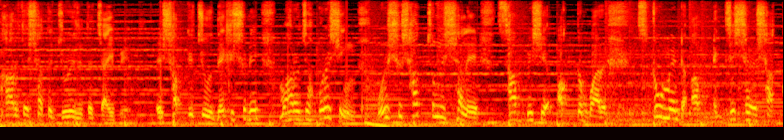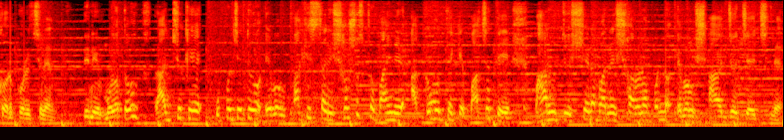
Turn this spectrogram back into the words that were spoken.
ভারতের সাথে জুড়ে যেতে চাইবে। এই সবকিছু দেখে শুনে মহারাজা হরি সিং উনিশশো সাতচল্লিশ সালে ছাব্বিশে অক্টোবর স্টুমেন্ট অফ এক্সিস্টেন্স স্বাক্ষর করেছিলেন। তিনি মূলত রাজ্যকে উপজাতীয় এবং পাকিস্তানি সশস্ত্র বাহিনীর আক্রমণ থেকে বাঁচাতে ভারতীয় সেনাবাহিনীর শরণাপন্ন এবং সাহায্য চেয়েছিলেন।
